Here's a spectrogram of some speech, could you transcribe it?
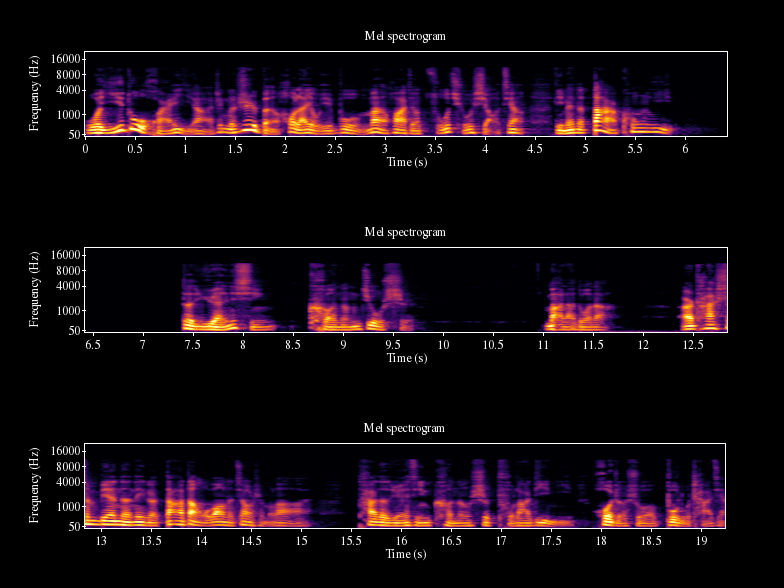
我一度怀疑啊，这个日本后来有一部漫画叫《足球小将》，里面的大空翼的原型可能就是马拉多纳，而他身边的那个搭档我忘了叫什么了啊，他的原型可能是普拉蒂尼或者说布鲁查加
